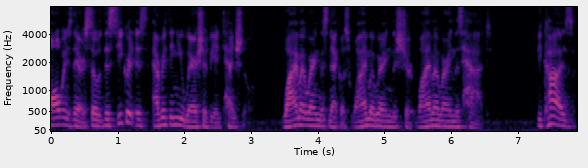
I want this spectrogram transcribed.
always there. So the secret is everything you wear should be intentional. Why am I wearing this necklace? Why am I wearing this shirt? Why am I wearing this hat? Because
